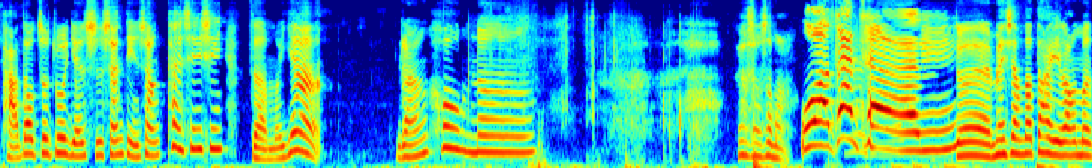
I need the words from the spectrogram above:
爬到这座岩石山顶上看星星，怎么样？”然后呢？要说什么？我赞成。对，没想到大野狼们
